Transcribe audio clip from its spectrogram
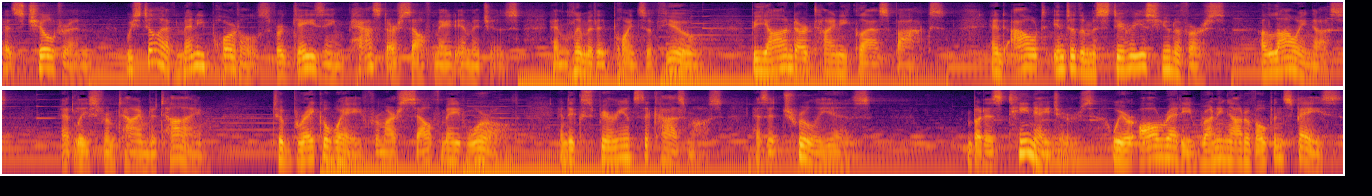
As children, we still have many portals for gazing past our self made images and limited points of view, beyond our tiny glass box, and out into the mysterious universe, allowing us, at least from time to time, to break away from our self made world and experience the cosmos as it truly is. But as teenagers, we are already running out of open space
